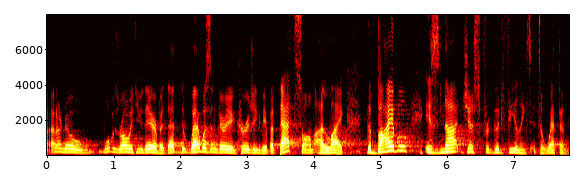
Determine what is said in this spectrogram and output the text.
I don't know what was wrong with you there, but that, that wasn't very encouraging to me. But that psalm I like. The Bible is not just for good feelings, it's a weapon.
